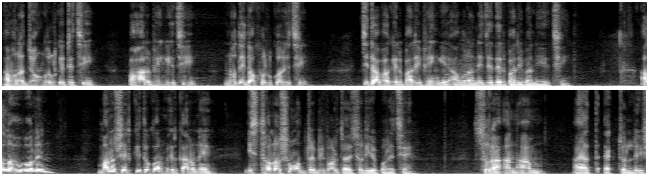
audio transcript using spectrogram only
আমরা জঙ্গল কেটেছি, পাহাড় ভেঙেছি নদী দখল করেছি, চিতাবাঘের বাড়ি ভেঙে আমরা নিজেদের বাড়ি বানিয়েছি। আল্লাহ বলেন, মানুষের কৃতকর্মের কারণে স্থল সমুদ্রে বিপর্যয় ছড়িয়ে পড়েছে। সুরা আন আম আয়াত একচল্লিশ।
